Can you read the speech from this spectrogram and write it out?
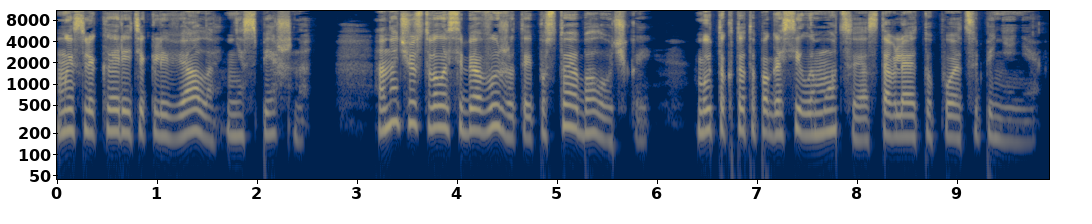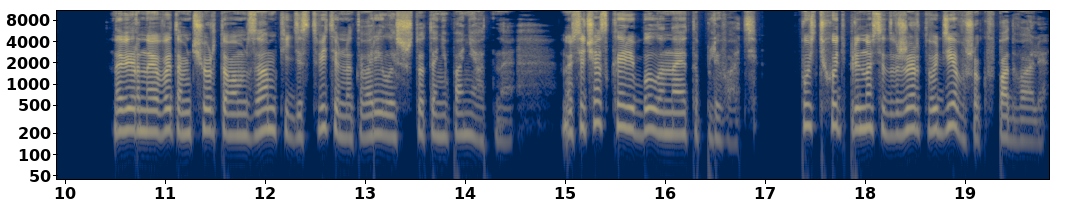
Мысли Кэрри текли вяло, неспешно. Она чувствовала себя выжатой, пустой оболочкой, будто кто-то погасил эмоции, оставляя тупое оцепенение. Наверное, в этом чёртовом замке действительно творилось что-то непонятное, но сейчас Кэрри было на это плевать. Пусть хоть приносят в жертву девушек в подвале,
